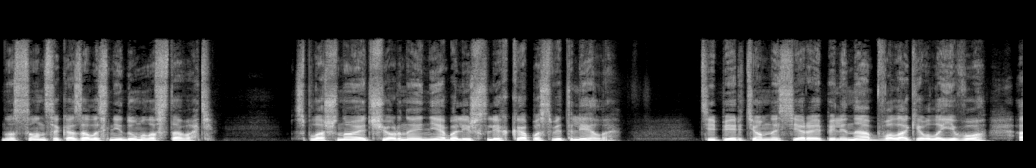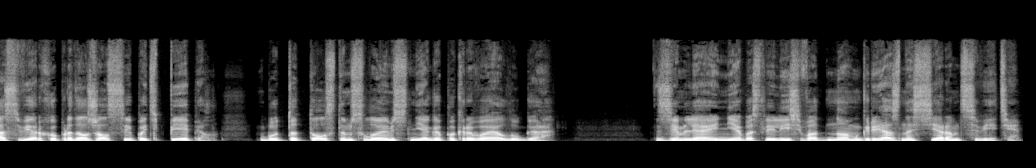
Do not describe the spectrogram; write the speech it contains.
но солнце, казалось, не думало вставать. Сплошное черное небо лишь слегка посветлело. Теперь темно-серая пелена обволакивала его, а сверху продолжал сыпать пепел, будто толстым слоем снега покрывая луга. Земля и небо слились в одном грязно-сером цвете.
